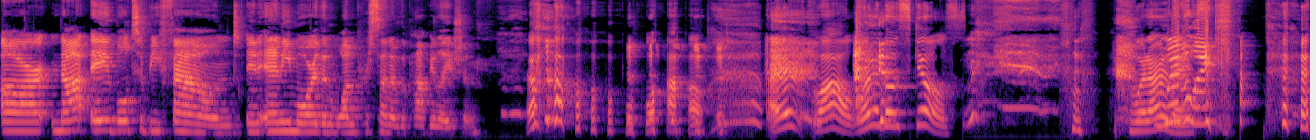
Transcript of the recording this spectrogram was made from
are not able to be found in any more than 1% of the population. Oh, wow. I, wow. What are those skills? what are Whittling. they?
